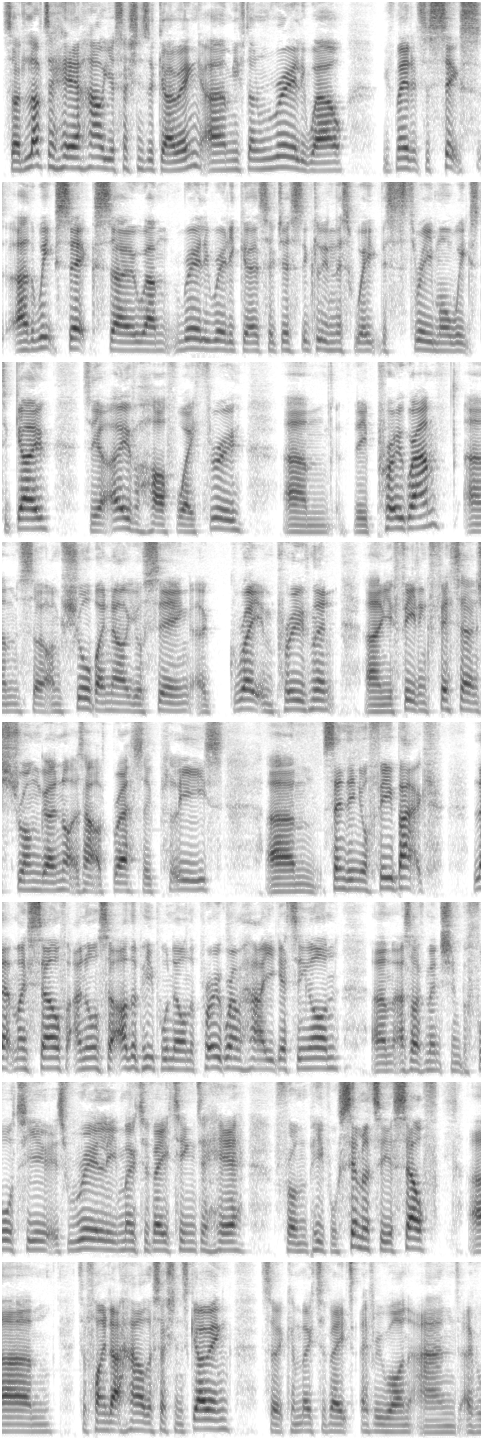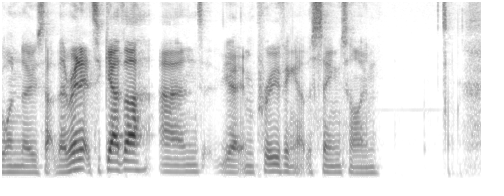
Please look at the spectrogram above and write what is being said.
So I'd love to hear how your sessions are going. Um, you've done really well. You've made it to six, uh, the week six, so um, really, really good. So just including this week, this is three more weeks to go. So you're over halfway through um, the program. Um, so I'm sure by now you're seeing a great improvement. Um, you're feeling fitter and stronger, not as out of breath. So please um, send in your feedback. Let myself and also other people know on the program how you're getting on. Um, as I've mentioned before to you, it's really motivating to hear from people similar to yourself um, to find out how the session's going so it can motivate everyone and everyone knows that they're in it together and yeah, improving at the same time.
